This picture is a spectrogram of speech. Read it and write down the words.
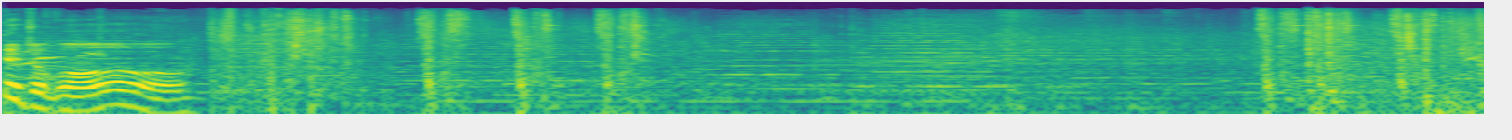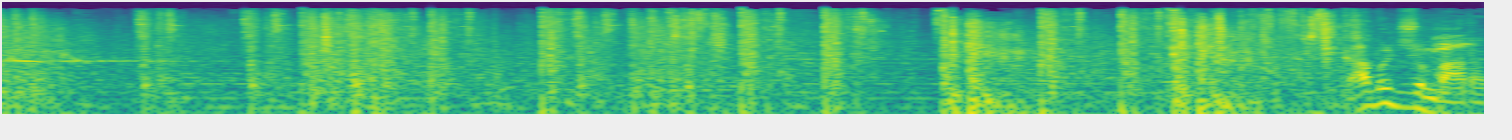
뭔데 저거 까불지 좀 말아.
